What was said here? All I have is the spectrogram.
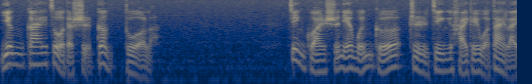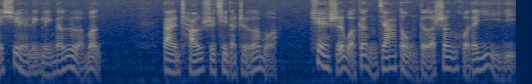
应该做的事更多了。尽管十年文革至今还给我带来血淋淋的噩梦，但长时期的折磨。却使我更加懂得生活的意义，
